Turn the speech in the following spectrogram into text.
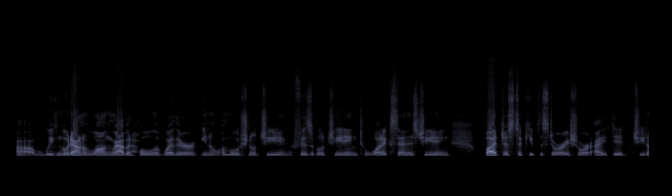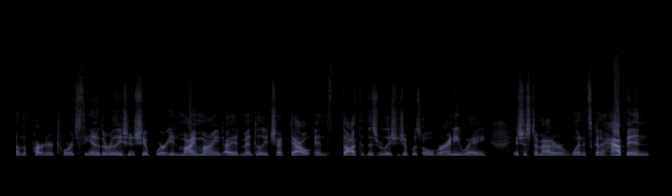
Uh, we can go down a long rabbit hole of whether you know emotional cheating or physical cheating to what extent is cheating. But just to keep the story short i did cheat on the partner towards the end of the relationship where in my mind i had mentally checked out and thought that this relationship was over anyway. It's just a matter of when it's going to happen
